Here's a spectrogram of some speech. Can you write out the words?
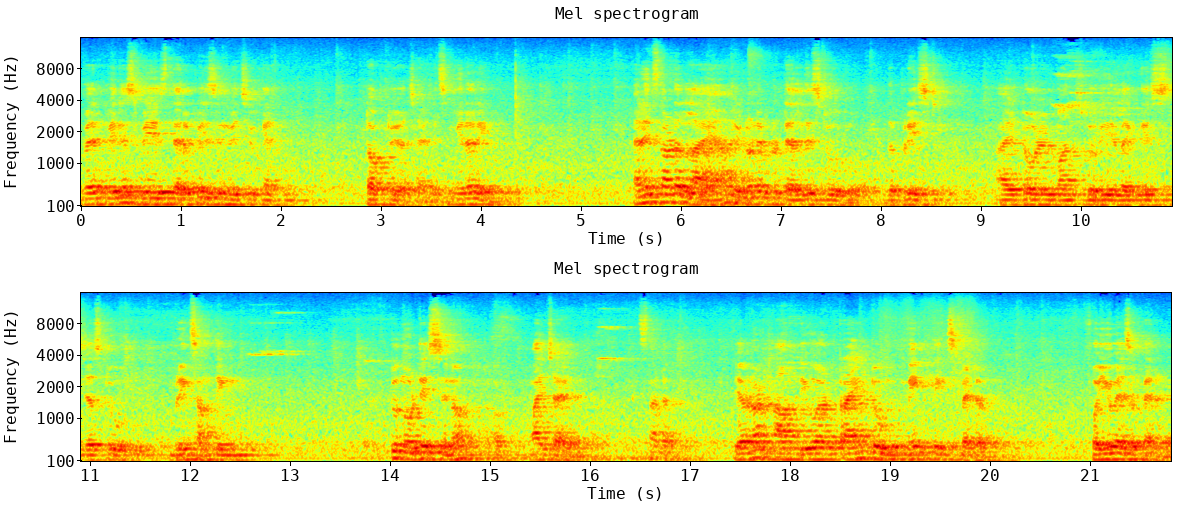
various ways, therapies in which you can talk to your child. It's mirroring. And it's not a lie, huh? you don't have to tell this to the priest. I told one story like this just to bring something to notice, you know, of my child. It's not a, you are not harmed, you are trying to make things better for you as a parent.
